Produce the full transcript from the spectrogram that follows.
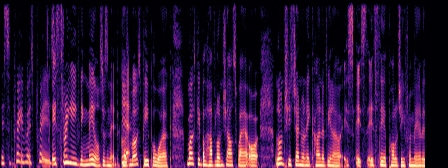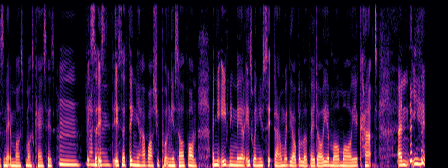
it's a pretty it's pretty It's three evening meals, isn't it? Because Yeah. most people work, most people have lunch elsewhere, or lunch is generally kind of, you know, it's it's it's the apology for a meal, isn't it? In most most cases, Mm, it's it's it's a thing you have whilst you're putting yourself on, and your evening meal is when you sit down with your beloved or your mum or your cat, and you,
